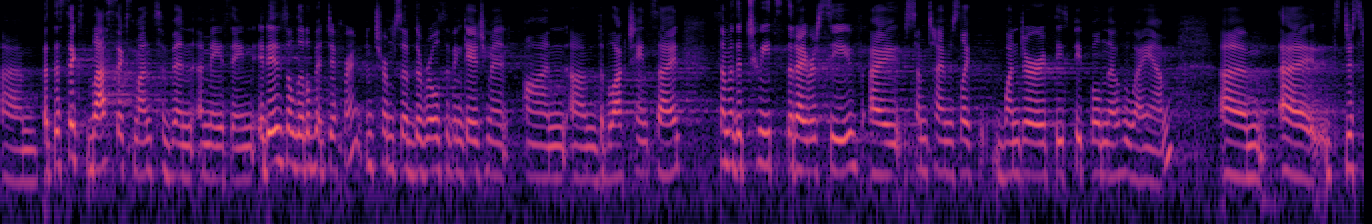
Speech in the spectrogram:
Um, but the six, last six months have been amazing. It is a little bit different in terms of the rules of engagement on um, the blockchain side. Some of the tweets that I receive, I sometimes like wonder if these people know who I am. Um, uh, it's just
